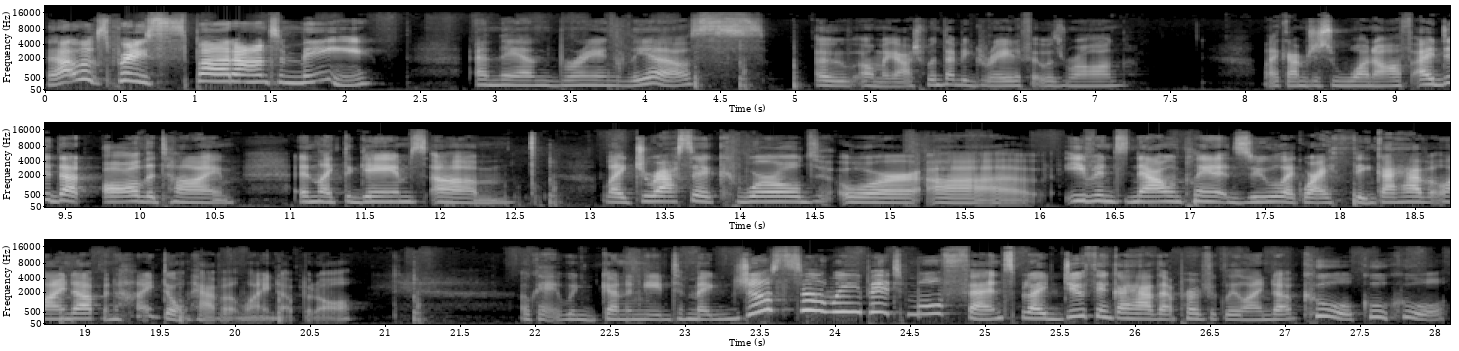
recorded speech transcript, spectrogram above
that looks pretty spot on to me. And then bring this. Oh, oh my gosh, wouldn't that be great if it was wrong? Like I'm just one off. I did that all the time in like the games um like Jurassic World or uh even now in Planet Zoo like where I think I have it lined up and I don't have it lined up at all. Okay, we're gonna need to make just a wee bit more fence, but I do think I have that perfectly lined up. Cool, cool, cool.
